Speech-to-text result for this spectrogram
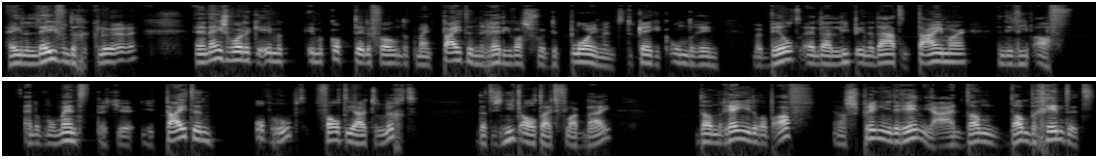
hele levendige kleuren. En ineens hoorde ik in mijn, in mijn koptelefoon dat mijn Titan ready was voor deployment. Toen keek ik onderin mijn beeld en daar liep inderdaad een timer en die liep af. En op het moment dat je je Titan oproept, valt hij uit de lucht dat is niet altijd vlakbij. Dan ren je erop af. En dan spring je erin. Ja, en dan, dan begint het.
